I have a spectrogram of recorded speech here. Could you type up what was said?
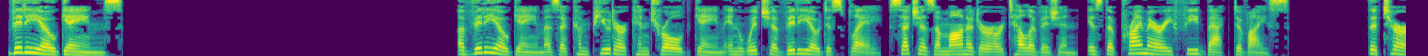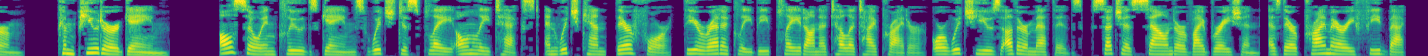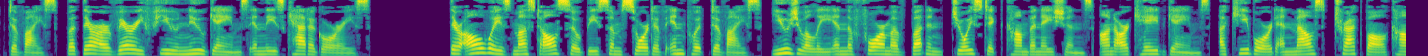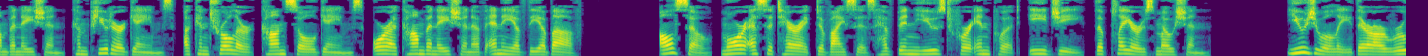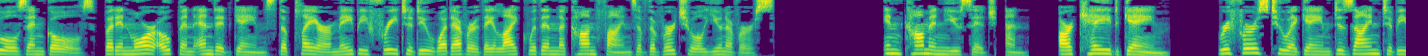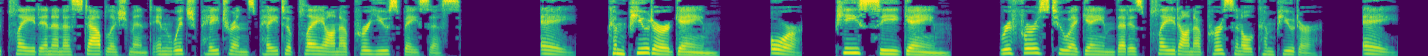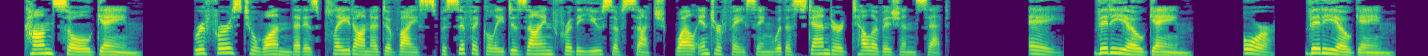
Video games A video game is a computer-controlled game in which a video display, such as a monitor or television, is the primary feedback device. The term, "'computer game' also includes games which display only text and which can, therefore, theoretically be played on a teletypewriter or which use other methods, such as sound or vibration, as their primary feedback device, but there are very few new games in these categories. There always must also be some sort of input device, usually in the form of button-joystick combinations on arcade games, a keyboard and mouse trackball combination, computer games, a controller console games, or a combination of any of the above. Also, more esoteric devices have been used for input, e.g., the player's motion. Usually there are rules and goals, but in more open-ended games the player may be free to do whatever they like within the confines of the virtual universe. In common usage, an arcade game refers to a game designed to be played in an establishment in which patrons pay to play on a per-use basis. A computer game or PC game refers to a game that is played on a personal computer. A Console game refers to one that is played on a device specifically designed for the use of such, while interfacing with a standard television set. A video game or video game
